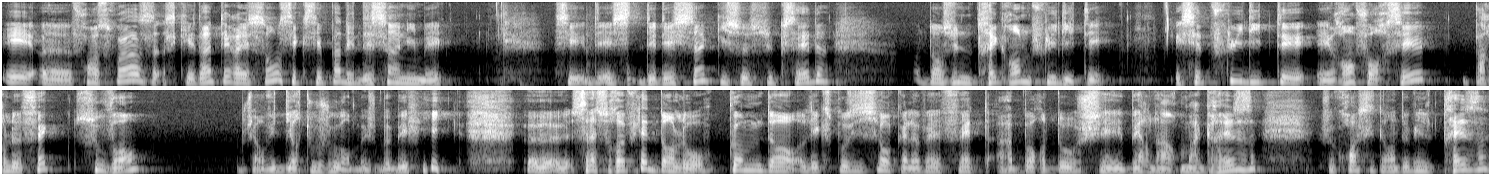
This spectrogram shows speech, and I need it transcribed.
Et euh, Françoise, ce qui est intéressant, c'est que ce pas des dessins animés c'est des, dessins qui se succèdent dans une très grande fluidité. Et cette fluidité est renforcée par le fait que souvent, j'ai envie de dire toujours, mais je me méfie, euh, ça se reflète dans l'eau, comme dans l'exposition qu'elle avait faite à Bordeaux chez Bernard Magrez, je crois que c'était en 2013,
